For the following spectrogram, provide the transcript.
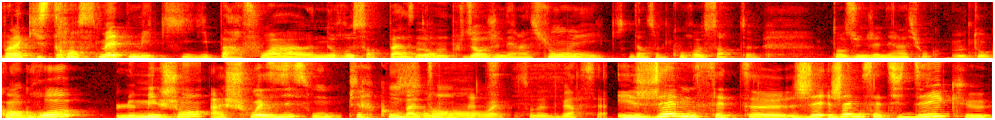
voilà, qui se transmettent, mais qui parfois ne ressortent pas dans mhm. plusieurs générations, et qui d'un seul coup ressortent dans une génération. Donc en gros, le méchant a choisi son pire combattant, en fait. son adversaire. Et j'aime cette, euh, j'aime cette idée que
